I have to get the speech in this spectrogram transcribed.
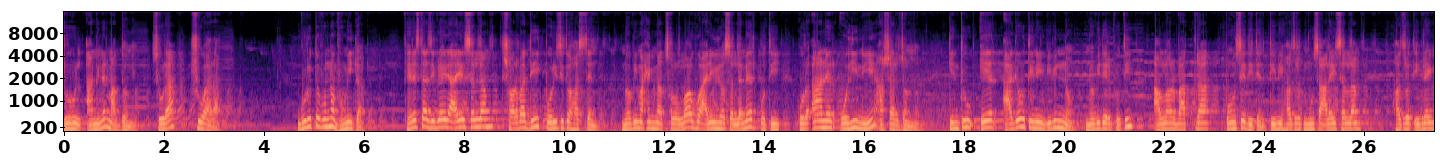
রুহুল আমিনের মাধ্যমে। সুরা সুয়ারা গুরুত্বপূর্ণ ভূমিকা। ফেরেস্তা জিব্রাইল আলিসাল্লাম সর্বাধিক পরিচিত হচ্ছেন নবী মাহিম্মদ সাল্লু আলিহাসাল্লামের প্রতি কোরআনের ওহি নিয়ে আসার জন্য। কিন্তু এর আগেও তিনি বিভিন্ন নবীদের প্রতি আল্লাহর বার্তা পৌঁছে দিতেন। তিনি হজরত মুসা আলাইসাল্লাম হজরত ইব্রাহিম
